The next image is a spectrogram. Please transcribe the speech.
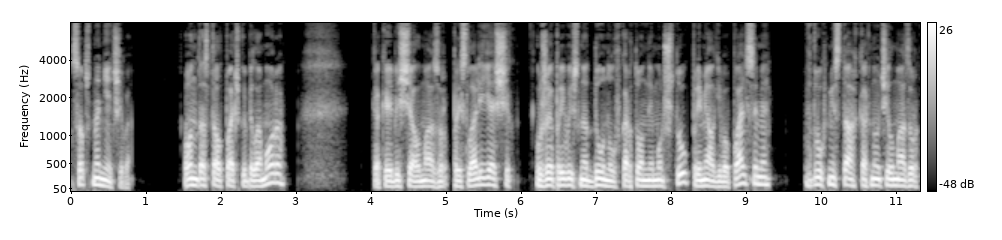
собственно, нечего. Он достал пачку беломора, как и обещал Мазур, прислали ящик, уже привычно дунул в картонный мундштук, примял его пальцами в двух местах, как научил Мазур,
